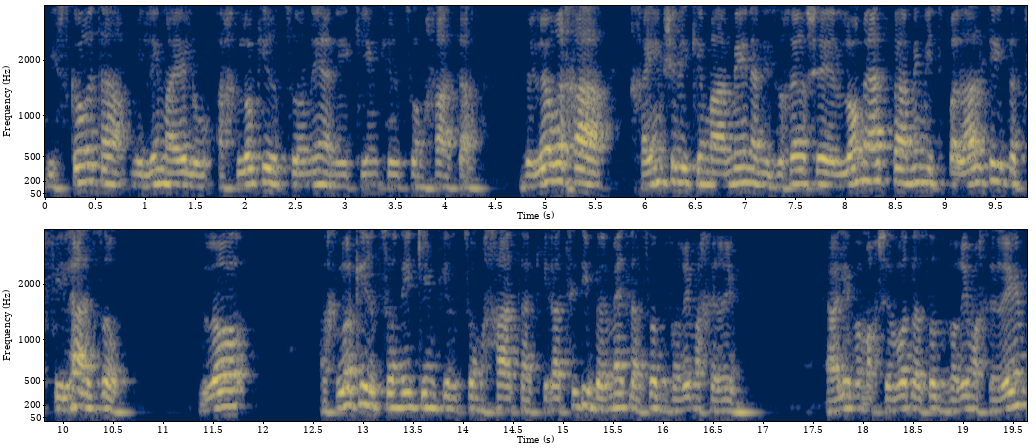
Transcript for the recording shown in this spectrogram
לזכור את המילים האלו, אך לא כרצוני אני, כי אם כרצונך אתה. ולאורך החיים שלי כמאמין, אני זוכר שלא מעט פעמים התפללתי את התפילה הזו. לא, אך לא כרצוני, כי אם כרצונך אתה, כי רציתי באמת לעשות דברים אחרים. היה לי במחשבות לעשות דברים אחרים,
